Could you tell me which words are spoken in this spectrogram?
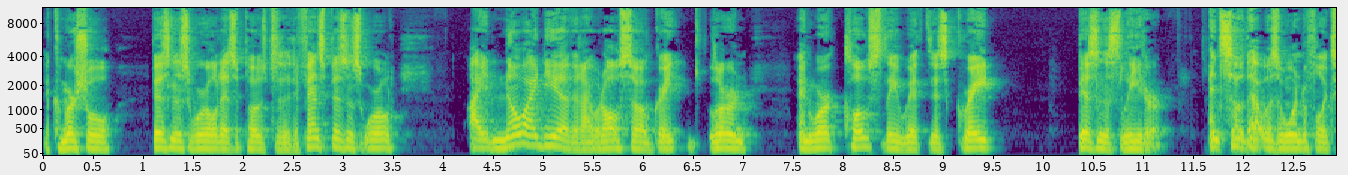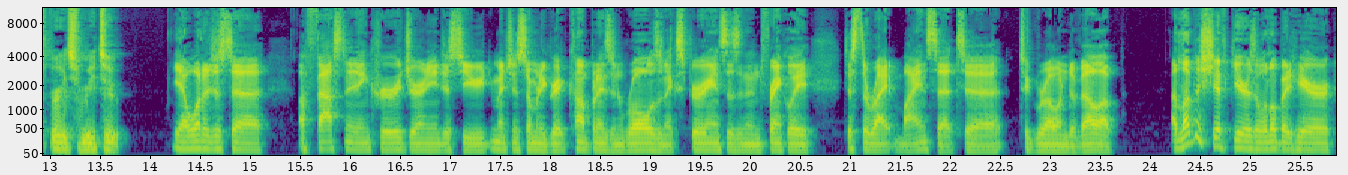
the commercial business world as opposed to the defense business world. I had no idea that I would also great learn and work closely with this great business leader. And so that was a wonderful experience for me too. Yeah, what a just a, a fascinating career journey. And just you, you mentioned so many great companies and roles and experiences, and then frankly, just the right mindset to to grow and develop. I'd love to shift gears a little bit here.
